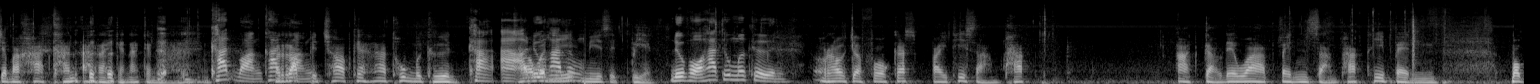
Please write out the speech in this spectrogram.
จะมาคาดคั้นอะไรกันนักกันหนา คาดหวังคาดหรัวับงผิดชอบแค่ห้าทุ่มเมื่อคืนค่ะอ่าเช้าเอาดูวันห้านี้ทุ่มมีสิทธิ์เปลี่ยน ดูโผห้าทุ่มเมื่อคืน เราจะโฟกัสไปที่สามพัก อาจกล่าวได้ว่าเป็นสามพักที่เป็นปม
